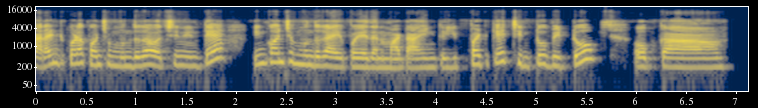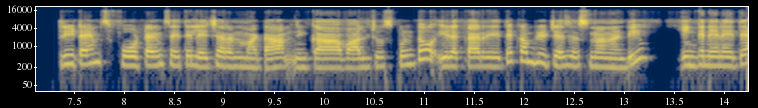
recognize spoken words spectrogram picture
కరెంట్ కూడా కొంచెం ముందుగా వచ్చి తింటే ఇంకొంచెం ముందుగా అయిపోయేది అనమాట ఇంకా ఇప్పటికే చింటూ బిట్టు ఒక త్రీ టైమ్స్ ఫోర్ టైమ్స్ అయితే లేచారనమాట ఇంకా వాళ్ళు చూసుకుంటూ ఇలా కర్రీ అయితే కంప్లీట్ చేసేస్తున్నానండి. ఇంక నేనైతే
